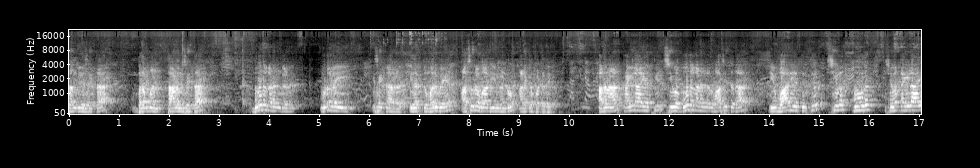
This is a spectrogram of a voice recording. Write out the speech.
சங்கு இசைத்தார் பிரம்மன் தாளம் இசைத்தார் பூதகணங்கள் உடலை இசைத்தார்கள். இதற்கு மறுபெயர் அசுரவாதியம் என்றும் அழைக்கப்பட்டது. அதனால் கைலாயத்தில் சிவ பூதகணங்கள் வாசித்ததால் இவ்வாதியத்திற்கு சிவபூத சிவ கைலாய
